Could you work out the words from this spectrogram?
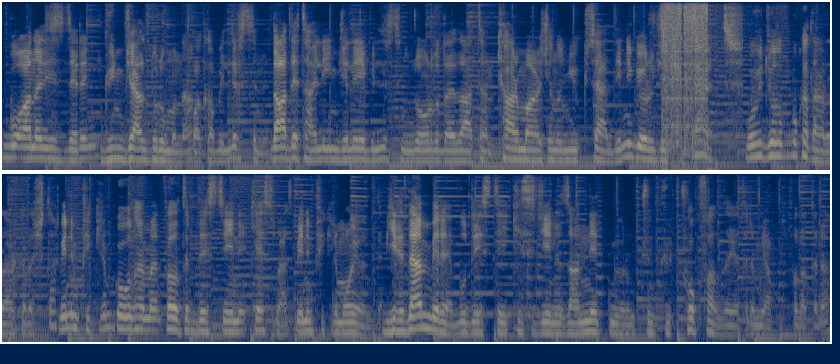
bu analizlerin güncel durumuna bakabilirsiniz. Daha detaylı inceleyebilirsiniz. Orada da zaten kar marjının yükseldiğini göreceksiniz. Evet. Bu videoluk bu kadardı arkadaşlar. Benim fikrim Google hemen Flutter desteğini kesmez. Benim fikrim o yönde. Birdenbire bu desteği keseceğini zannetmiyorum. Çünkü çok fazla yatırım yaptı Flutter'a.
